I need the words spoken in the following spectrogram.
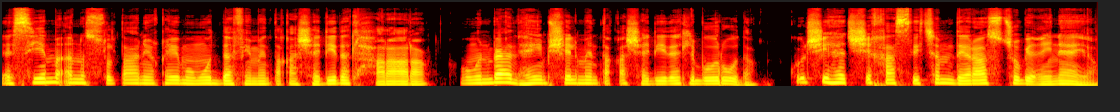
لا سيما أن السلطان يقيم مدة في منطقة شديدة الحرارة ومن بعدها يمشي لمنطقة شديدة البرودة. كل شيء هادشي خاص يتم دراسته بعناية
